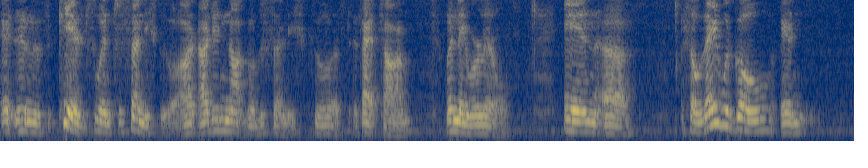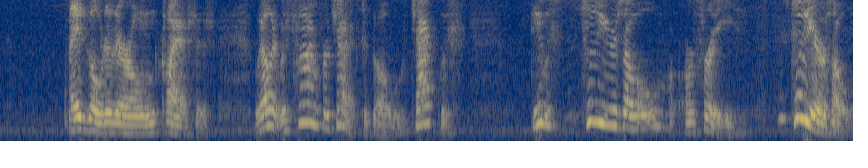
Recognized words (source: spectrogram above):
and the kids went to Sunday school, I, I did not go to Sunday school at, at that time when they were little. And uh, so they would go and they'd go to their own classes. Well, it was time for Jack to go. Jack was, he was two years old or three, two years old.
